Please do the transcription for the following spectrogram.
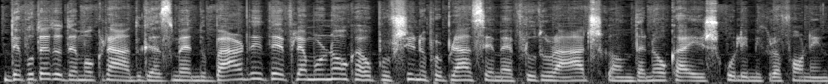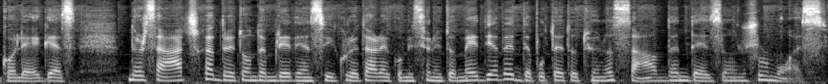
Deputetët demokratë Gazmend Bardhi dhe Flamur Noka u përfshinë në përplasje me Flutura Açkën dhe Noka i shkuli mikrofonin koleges. Ndërsa Açka drejtonte mbledhjen si kryetare e Komisionit të Mediave, deputetët hynë në sallë dhe ndezën zhurmues.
